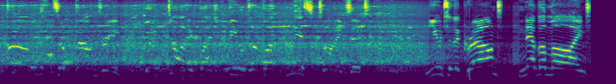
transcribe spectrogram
Oh, that's a boundary. Good dive by the fielder, but mistimes it. New to the ground? Never mind.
